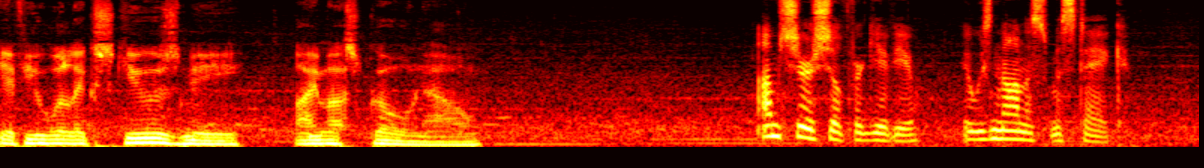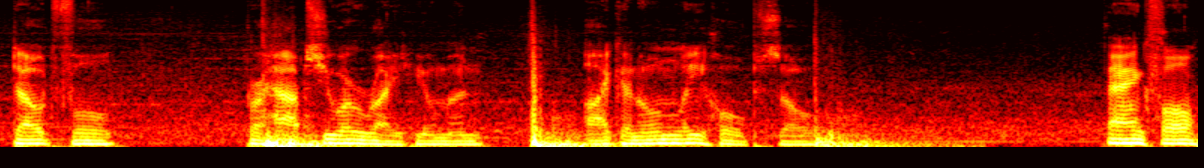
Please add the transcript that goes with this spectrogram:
if you will excuse me, I must go now. I'm sure she'll forgive you. It was an honest mistake. Doubtful. Perhaps you are right, human. I can only hope so. Thankful.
